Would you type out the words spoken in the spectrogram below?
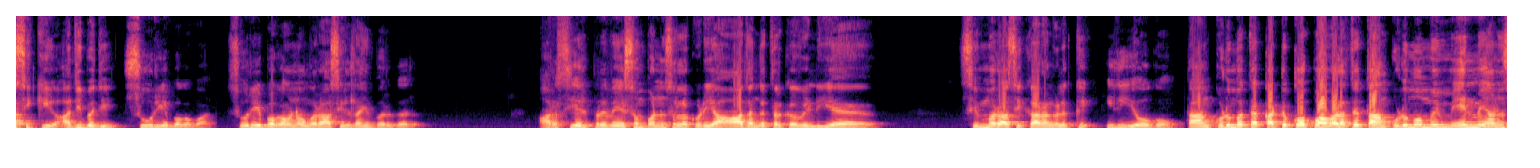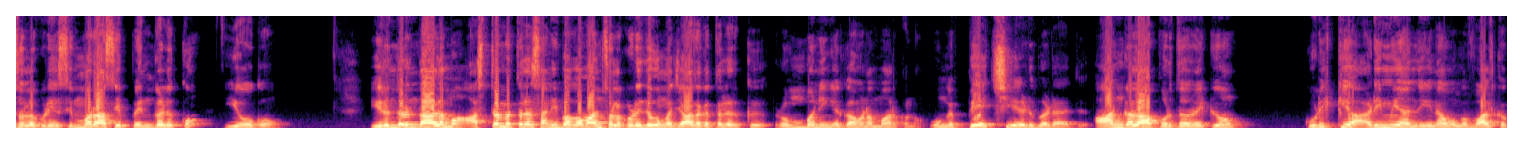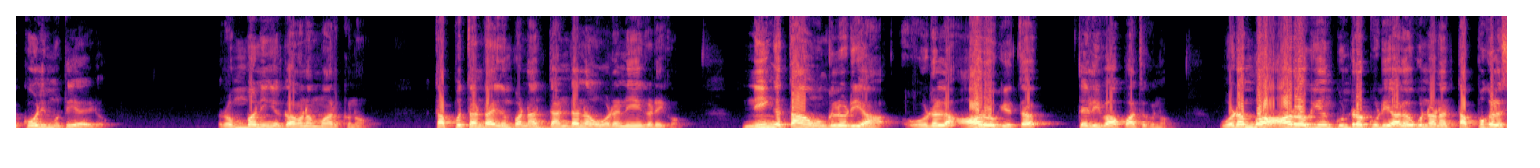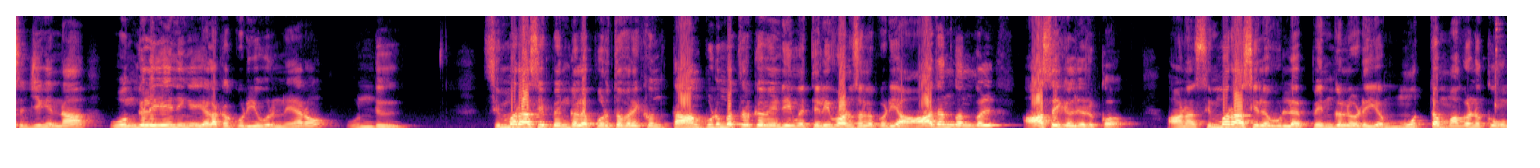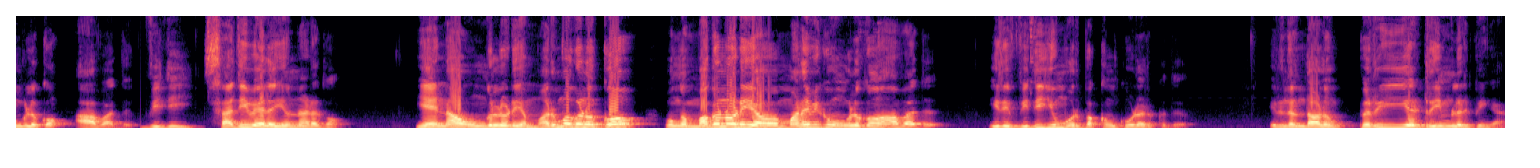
ராசிக்கு அதிபதி சூரிய பகவான். சூரிய பகவான் உங்கள் ராசியில் தான் இப்போ இருக்கார். அரசியல் பிரவேசம் பண்ண சொல்லக்கூடிய ஆதங்கத்திற்க வேண்டிய சிம்ம ராசிக்காரங்களுக்கு இது யோகம். தான் குடும்பத்தை கட்டுக்கோப்பாக வளர்த்து தான் குடும்பமே மேன்மையானு சொல்லக்கூடிய சிம்ம ராசி பெண்களுக்கும் யோகம். இருந்திருந்தாலும் அஷ்டமத்தில் சனி பகவான் சொல்லக்கூடியது உங்கள் ஜாதகத்தில் இருக்குது ரொம்ப நீங்கள் கவனமாக இருக்கணும். உங்கள் பேச்சு எடுபடாது. ஆண்களாக பொறுத்த வரைக்கும் குடிக்க அடிமையாக இருந்தீங்கன்னா உங்கள் வாழ்க்கை கோழி முட்டையாயிடும். ரொம்ப நீங்கள் கவனமாக இருக்கணும். தப்பு தண்டா எதுவும் பண்ணால் தண்டனை உடனே கிடைக்கும். நீங்கள் தான் உங்களுடைய உடல் ஆரோக்கியத்தை தெளிவாக பார்த்துக்கணும். உடம்பு ஆரோக்கியம் குன்றக்கூடிய அளவுக்கு உண்டான தப்புகளை செஞ்சீங்கன்னா உங்களையே நீங்கள் இழக்கக்கூடிய ஒரு நேரம் உண்டு. சிம்மராசி பெண்களை பொறுத்த வரைக்கும் தான் குடும்பத்திற்கு வேண்டியவங்க தெளிவான்னு சொல்லக்கூடிய ஆதங்கங்கள் ஆசைகள் இருக்கும். ஆனால் சிம்ம ராசியில் உள்ள பெண்களுடைய மூத்த மகனுக்கும் உங்களுக்கும் ஆகாது விதி சதி வேலையும் நடக்கும். ஏன்னா உங்களுடைய மருமகனுக்கும் உங்கள் மகனுடைய மனைவிக்கும் உங்களுக்கும் ஆகாது இது விதியும் ஒரு பக்கம் கூட இருக்குது. இருந்திருந்தாலும் பெரிய ட்ரீமில் இருப்பீங்க.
